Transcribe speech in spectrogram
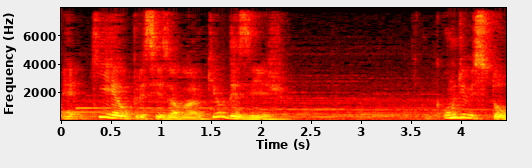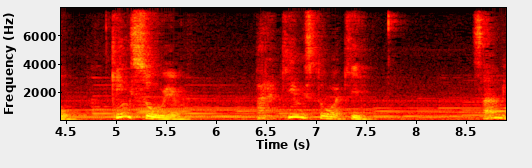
é, o que eu preciso agora, o que eu desejo, onde eu estou, quem sou eu, para que eu estou aqui, sabe?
